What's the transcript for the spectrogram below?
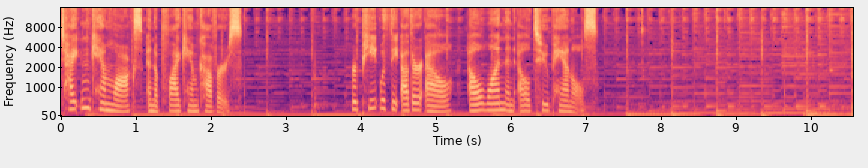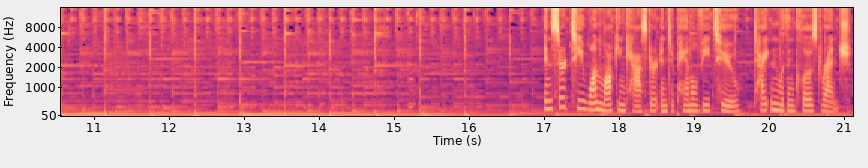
Tighten cam locks and apply cam covers. Repeat with the other L, L1 and L2 panels. Insert T1 locking caster into panel V2, tighten with enclosed wrench.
